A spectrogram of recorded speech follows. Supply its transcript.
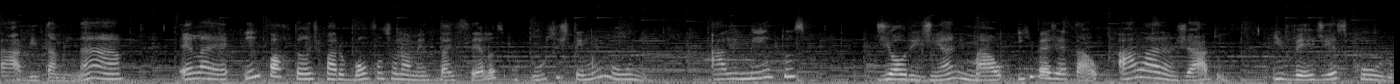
a vitamina A ela é importante para o bom funcionamento das células do sistema imune. Alimentos de origem animal e vegetal alaranjado e verde escuro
